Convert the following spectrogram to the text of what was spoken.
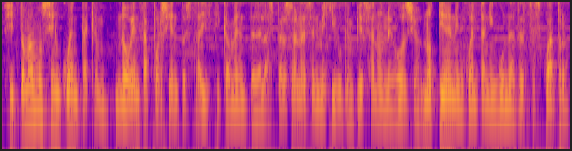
Si tomamos en cuenta que un 90% estadísticamente de las personas en México que empiezan un negocio no tienen en cuenta ninguna de estas cuatro,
